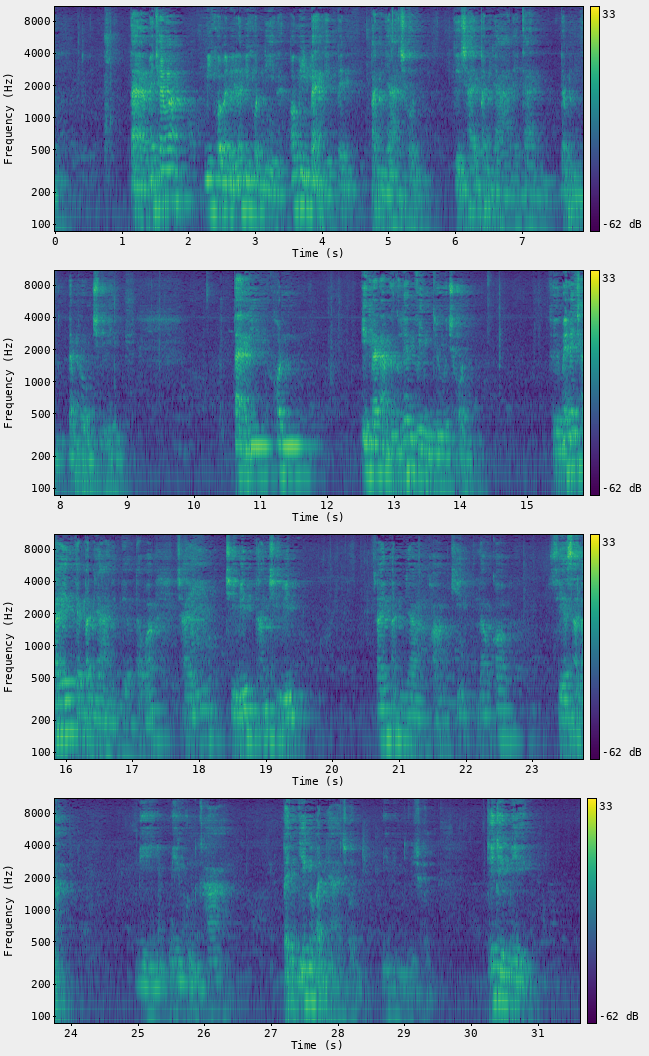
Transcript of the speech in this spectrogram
แต่ไม่ใช่ว่า มีคนแบบนี้แล้วมีคนดีนะเพราะมีแบ่งเป็นปัญญาชน คือใช้ปัญญาในการดำดำรงชีวิต แต่มีคนอีกระดับหนึ่งเขาเรียกวินยูชน คือไม่ได้ใช้แต่ปัญญาอย่างเดียว แต่ว่าใช้ชีวิตทั้งชีวิต ใช้ปัญญาความคิดแล้วก็เสียสละมีมีคุณค่า เป็นยิ่งกว่าปัญญาชน มีวินยูชน ที่จริงมีอีก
